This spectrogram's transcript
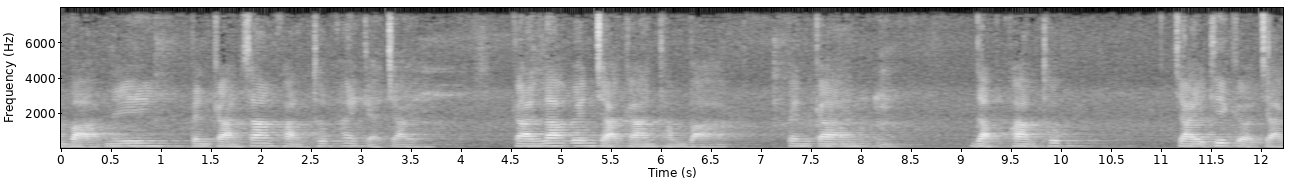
ำบาปนี้เป็นการสร้างความทุกข์ให้แก่ใจ การละเว้นจากการทำบาปเป็นการดับความทุกข์ใจที่เกิดจาก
